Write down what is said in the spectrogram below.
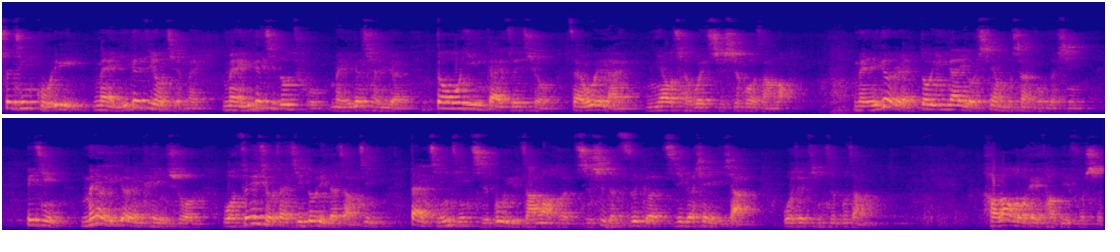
圣经鼓励每一个弟兄姐妹、每一个基督徒、每一个成员都应该追求，在未来你要成为执事或长老。每一个人都应该有羡慕善功的心，毕竟没有一个人可以说我追求在基督里的长进，但仅仅止步于长老和执事的资格及格线以下，我就停止不长。好让我可以逃避服侍。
